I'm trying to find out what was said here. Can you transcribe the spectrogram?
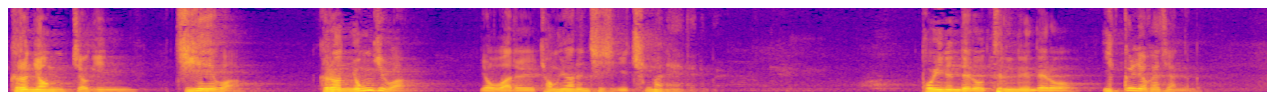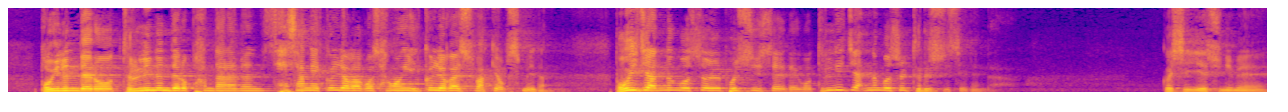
그런 영적인 지혜와 그런 용기와 여호와를 경외하는 지식이 충만해야 되는 거예요. 보이는 대로 들리는 대로 이끌려가지 않는 거예요. 보이는 대로 들리는 대로 판단하면 세상에 끌려가고 상황에 이끌려갈 수밖에 없습니다. 보이지 않는 것을 볼 수 있어야 되고 들리지 않는 것을 들을 수 있어야 된다. 그것이 예수님의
